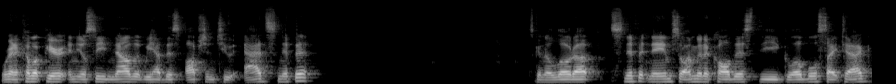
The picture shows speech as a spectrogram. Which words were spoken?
We're going to come up here, and you'll see now that we have this option to add snippet. It's going to load up snippet name. So I'm going to call this the global site tag.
